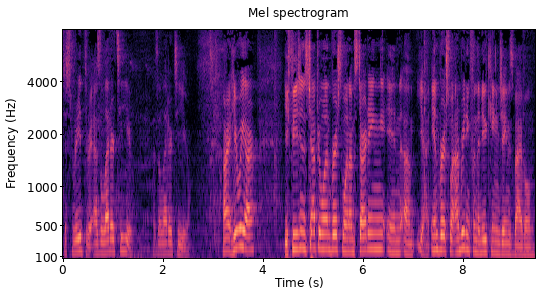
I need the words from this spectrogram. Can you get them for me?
Just read through it as a letter to you, as a letter to you. All right, here we are. Ephesians chapter 1, verse 1. I'm starting in, um, yeah, in verse 1. I'm reading from the New King James Bible.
